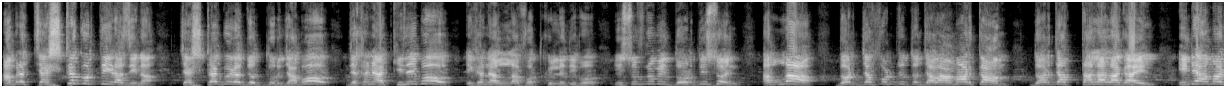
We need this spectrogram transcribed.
আমরা চেষ্টা করতেই রাজি না। চেষ্টা করে যদ্দূর যাব, যেখানে আটকে যাইব, এখানে আল্লাহ ফত খুলে দিব। ইসুফ নবী দৌড় দিছেন, আল্লাহ, দরজা পর্যন্ত যাওয়া আমার কাম, দরজা তালা লাগাইল। এটা আমার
